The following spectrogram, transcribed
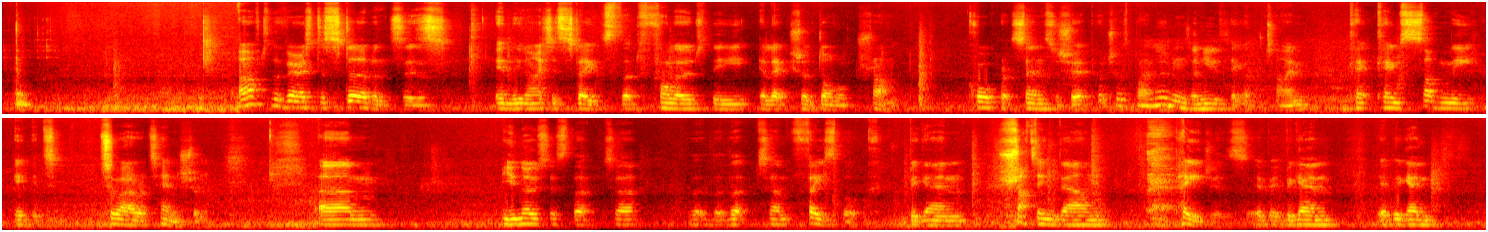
after the various disturbances in the United States that followed the election of Donald Trump, corporate censorship, which was by no means a new thing at the time, came suddenly to our attention. Um, you notice that, uh, that, that, that um, Facebook began shutting down pages. It, it began it began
